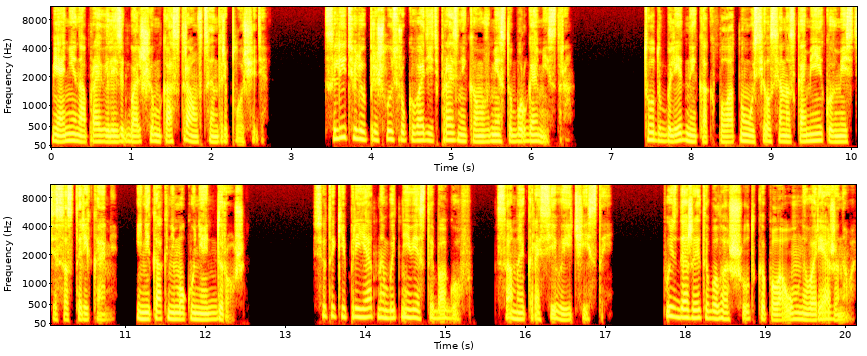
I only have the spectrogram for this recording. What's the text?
и они направились к большим кострам в центре площади. Целителю пришлось руководить праздником вместо бургомистра. Тот, бледный как полотно, уселся на скамейку вместе со стариками и никак не мог унять дрожь. все таки приятно быть невестой богов, самой красивой и чистой. Пусть даже это была шутка полоумного ряженого,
